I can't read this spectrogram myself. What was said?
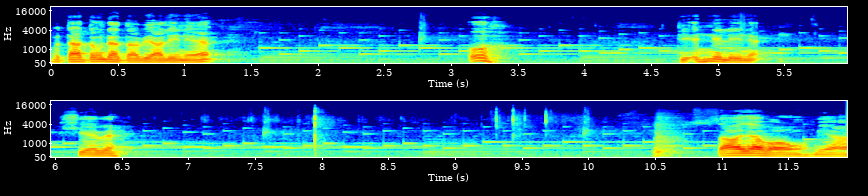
ဝတ်သားသုံးတက်သားပြားလေးနဲ့အိုးဒီအနှစ်လေးနဲ့ရှယ်ပဲ စားကြပါအောင်ခင်ဗျာ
